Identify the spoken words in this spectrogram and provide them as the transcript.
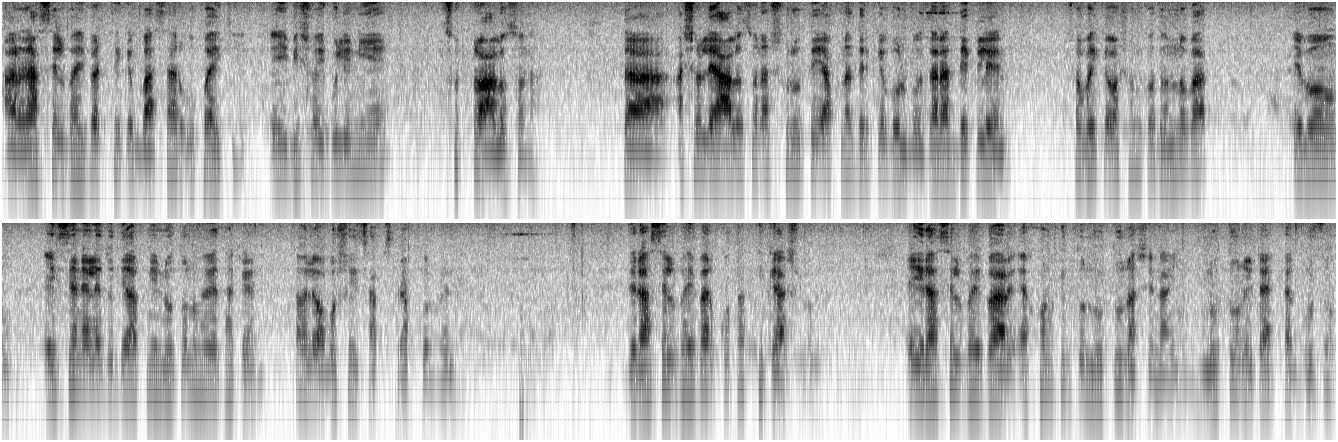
আর রাসেল ভাইপার থেকে বাঁচার উপায় কি? এই বিষয়গুলি নিয়ে ছোট্ট আলোচনা। তা আসলে আলোচনা শুরুতেই আপনাদেরকে বলব, যারা দেখলেন, সবাইকে অসংখ্য ধন্যবাদ। এবং এই চ্যানেলে যদি আপনি নতুন হয়ে থাকেন, তাহলে অবশ্যই সাবস্ক্রাইব করবেন। যে রাসেল ভাইবার কোথা থেকে আসলো? এই রাসেল ভাইবার এখন কিন্তু নতুন আসে নাই, নতুন এটা একটা গুজব।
